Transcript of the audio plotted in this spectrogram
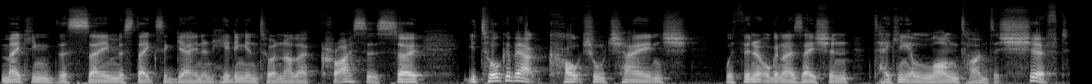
making the same mistakes again and heading into another crisis. So you talk about cultural change within an organization taking a long time to shift,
